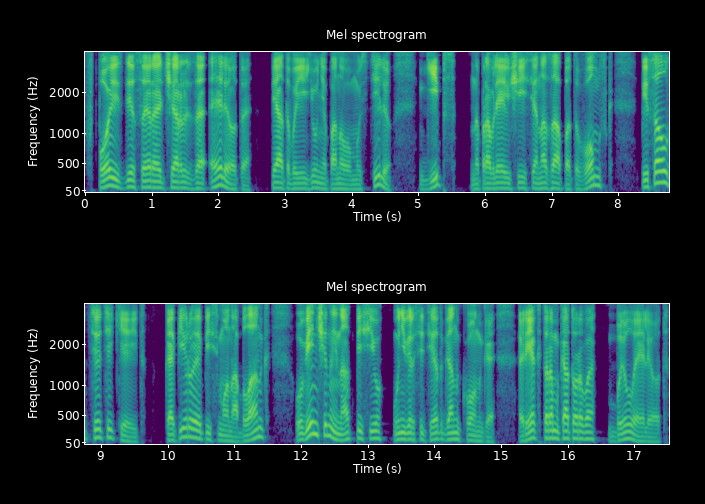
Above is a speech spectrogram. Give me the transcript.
В поезде сэра Чарльза Эллиота 5 июня по новому стилю Гибс, направляющийся на запад в Омск, писал тете Кейт, копируя письмо на бланк, увенчанный надписью «Университет Гонконга», ректором которого был Эллиот.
